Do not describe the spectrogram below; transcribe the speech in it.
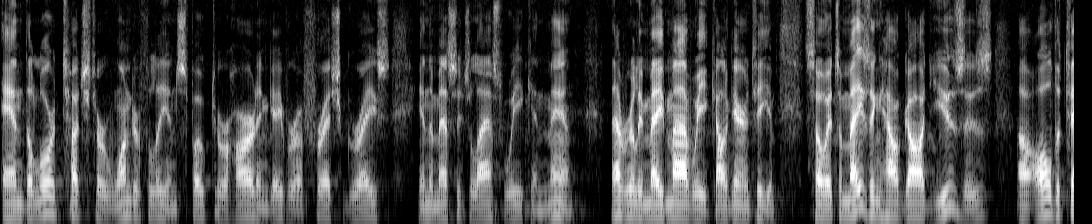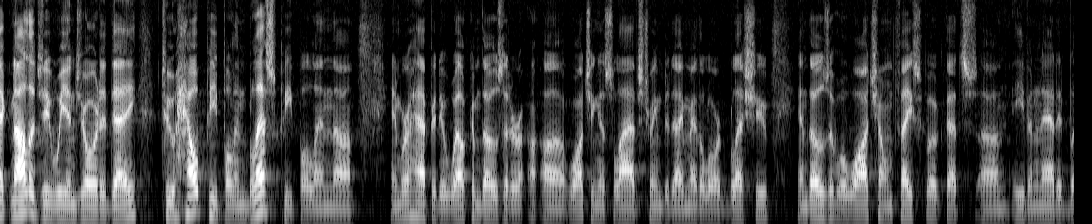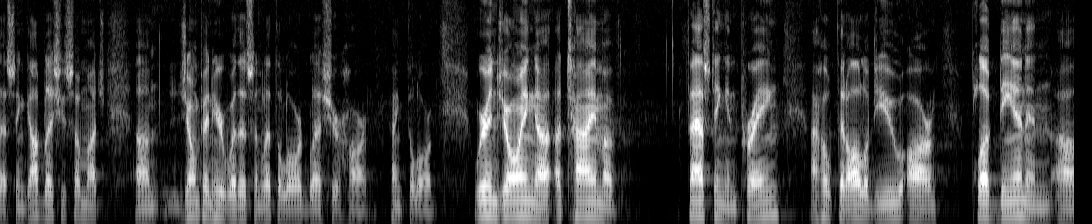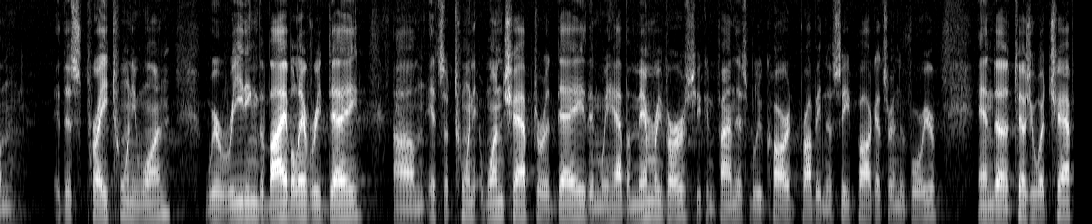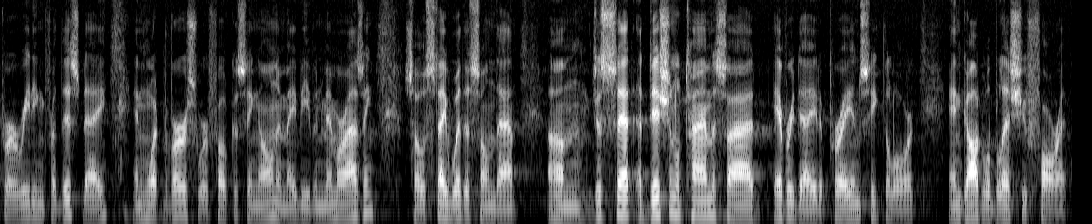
And the Lord touched her wonderfully and spoke to her heart and gave her a fresh grace in the message last week. And man, that really made my week, I'll guarantee you. So it's amazing how God uses uh, all the technology we enjoy today to help people and bless people. And uh, and we're happy to welcome those that are uh, uh, watching us live stream today. May the Lord bless you. And those that will watch on Facebook, that's um, even an added blessing. God bless you so much. Um, jump in here with us and let the Lord bless your heart. Thank the Lord. We're enjoying a, a time of fasting and praying. I hope that all of you are plugged in and um, this Pray 21. We're reading the Bible every day. Um, it's a 20, one chapter a day. Then we have a memory verse. You can find this blue card probably in the seat pockets or in the foyer. And uh, tells you what chapter we're reading for this day and what verse we're focusing on and maybe even memorizing. So stay with us on that. Um, just set additional time aside every day to pray and seek the Lord, and God will bless you for it.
